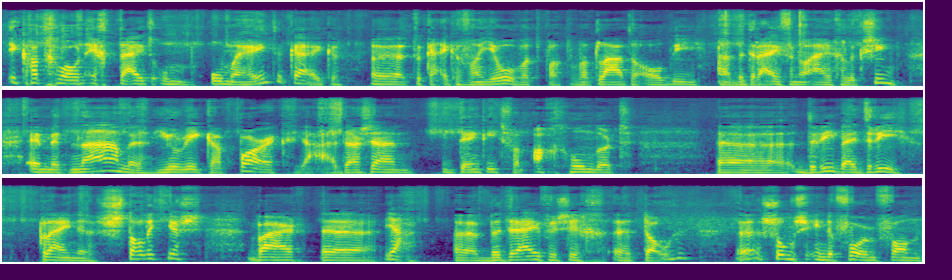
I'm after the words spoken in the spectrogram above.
ik had gewoon echt tijd om om me heen te kijken. Uh, te kijken van, joh, wat, wat, wat laten al die uh, bedrijven nou eigenlijk zien? En met name Eureka Park, ja, daar zijn, ik denk iets van 800 drie bij drie kleine stalletjes waar ja, bedrijven zich tonen. soms in de vorm van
